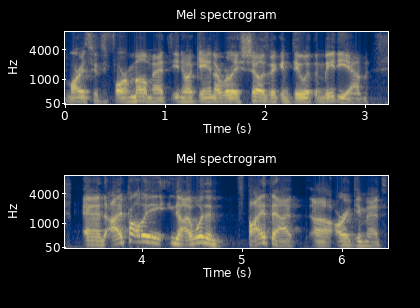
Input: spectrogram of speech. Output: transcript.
Mario 64 moment, you know, a game that really shows we can do with the medium. And I probably, you know, I wouldn't fight that uh, argument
